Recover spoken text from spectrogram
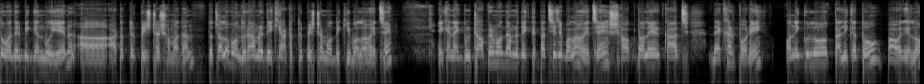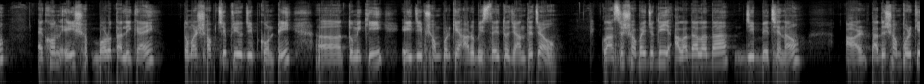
তোমাদের বিজ্ঞান বইয়ের আটাত্তর পৃষ্ঠার সমাধান। তো চলো বন্ধুরা, আমরা দেখি আটাত্তর পৃষ্ঠার মধ্যে কি বলা হয়েছে। এখানে একদম টপের মধ্যে আমরা দেখতে পাচ্ছি যে বলা হয়েছে, সব দলের কাজ দেখার পরে অনেকগুলো তালিকা তো পাওয়া গেল। এখন এই সব বড় তালিকায় তোমার সবচেয়ে প্রিয় জীব কোনটি? তুমি কি এই জীব সম্পর্কে আরও বিস্তারিত জানতে চাও? ক্লাসের সবাই যদি আলাদা আলাদা জীব বেছে নাও, আর তাদের সম্পর্কে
